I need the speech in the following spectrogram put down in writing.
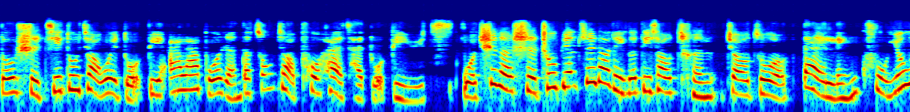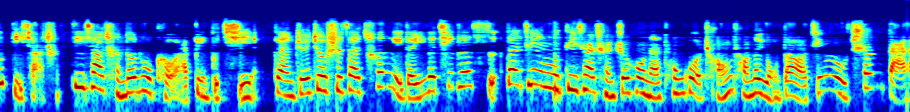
都是基督教为躲避阿拉伯人的宗教迫害才躲避于此。我去的是周边最大的一个地下城，叫做戴林库优地下城。地下城的入口啊，并不起眼，感觉就是在村里的一个清真寺。但进入地下城之后呢，通过长长的甬道进入深达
